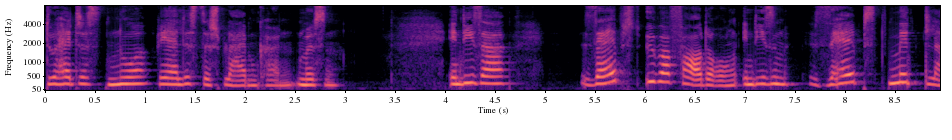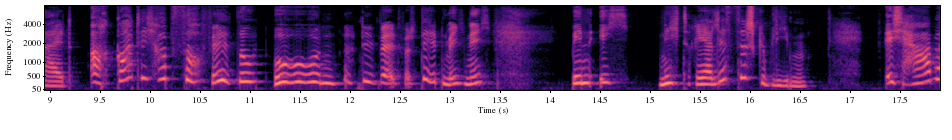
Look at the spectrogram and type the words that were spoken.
Du hättest nur realistisch bleiben können müssen. In dieser Selbstüberforderung, in diesem Selbstmitleid, ach Gott, ich hab so viel zu tun, die Welt versteht mich nicht, bin ich nicht realistisch geblieben. Ich habe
